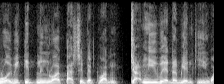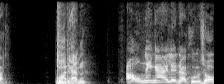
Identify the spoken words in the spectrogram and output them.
ป่วยวิกฤต 181 วัน จะมีเวทระเบียนกี่วันกี่แผ่นเอาง่าย ๆ เลยนะคุณผู้ชม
